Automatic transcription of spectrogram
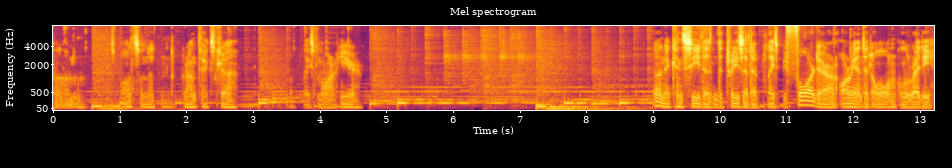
um, spots on the ground texture. I'll place more here. And you can see that the trees that I placed before, they are oriented all already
